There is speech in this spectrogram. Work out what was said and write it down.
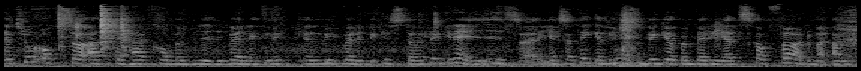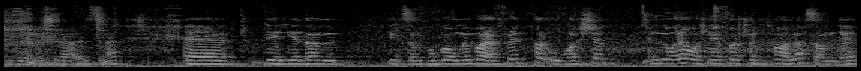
jag tror också att det här kommer bli väldigt mycket, en väldigt mycket större grej i Sverige. Så jag tänker att vi måste bygga upp en beredskap för de här antigenusrörelserna. Eh, det är redan liksom på gång, men bara för ett par år sedan, eller några år sedan jag först hörde talas om det,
